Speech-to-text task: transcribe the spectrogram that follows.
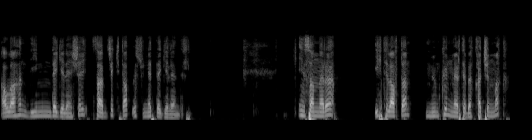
Allah'ın dininde gelen şey sadece kitap ve sünnetle gelendir. İnsanlara ihtilaftan mümkün mertebe kaçınmak,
